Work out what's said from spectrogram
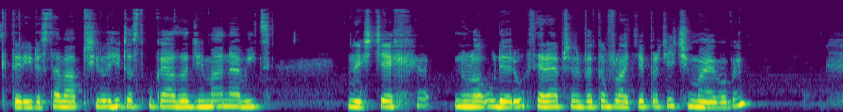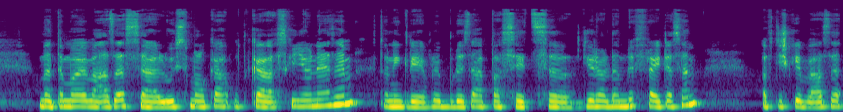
který dostává příležitost ukázat, že má navíc než těch nula úderů, které předvedl v letě proti Čimajevovi. V metamové váze se Luis Smolka utká s Kinyonézem, Tony Gravely bude zápasit s Geraldem de Freitasem a v těžké váze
